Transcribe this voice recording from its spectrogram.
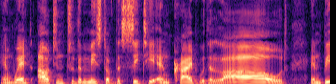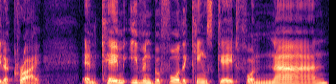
and went out into the midst of the city and cried with a loud and bitter cry, and came even before the king's gate, for none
